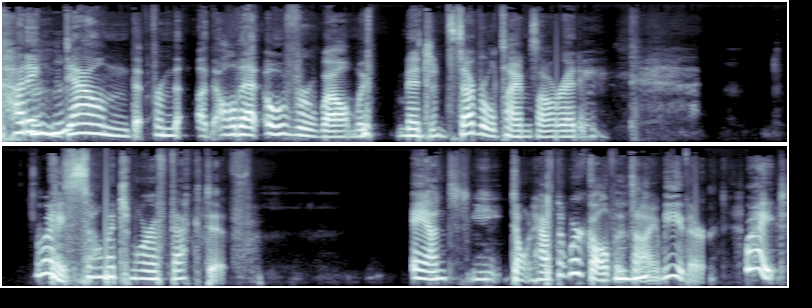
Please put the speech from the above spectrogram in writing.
cutting mm-hmm. down the, from the, all that overwhelm we've mentioned several times already, right? It's so much more effective and you don't have to work all the mm-hmm. time either. Right.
